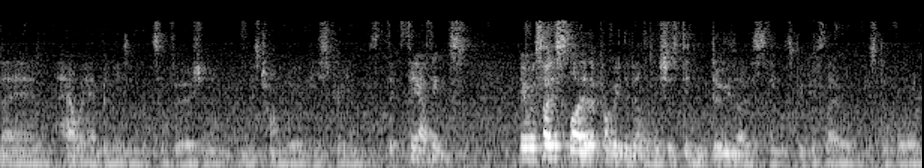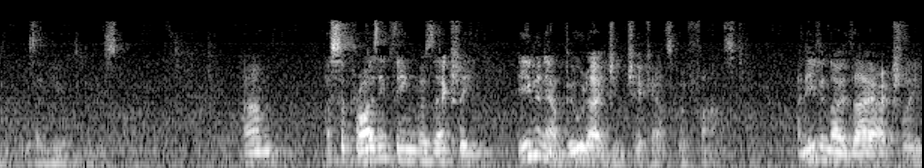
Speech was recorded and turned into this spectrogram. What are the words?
than how we have been using with Subversion and, and just trying to do history. And I think it was so slow that probably developers just didn't do those things because they were just avoiding it because they knew it was going to be slow. Um, a surprising thing was actually even our build agent checkouts were fast. And even though they are actually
